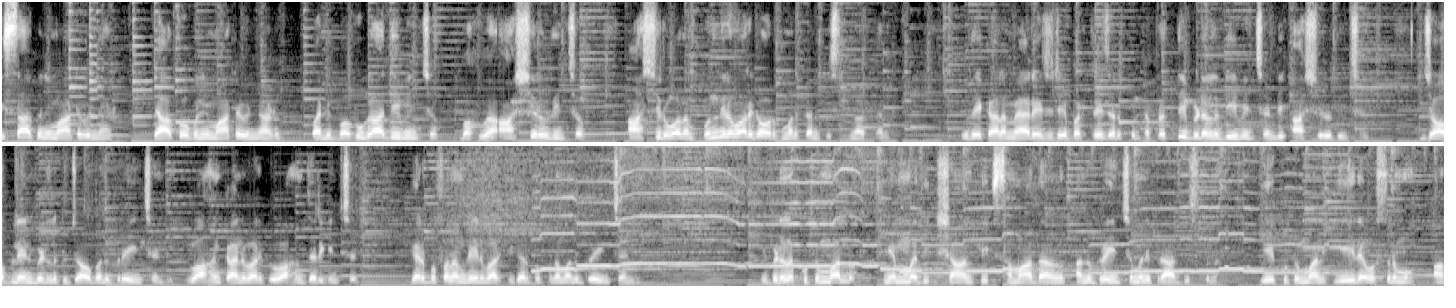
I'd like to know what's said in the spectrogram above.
ఇస్సాకు నీ మాట విన్నాడు యాకోబు నీ మాట విన్నాడు. వారిని బహుగా దీవించావు బహుగా ఆశీర్వదించావు ఆశీర్వాదం పొందిన వారుగా వరకు మనకు కనిపిస్తున్నారు తండ్రి. ఉదయకాల మ్యారేజ్ డే బర్త్డే జరుపుకుంటున్న ప్రతి బిడ్డలను దీవించండి ఆశీర్వదించండి. జాబ్ లేని బిడ్డలకు జాబ్ అనుగ్రహించండి. వివాహం కాని వారికి వివాహం జరిగించండి. గర్భఫలం లేని వారికి గర్భఫలం అనుగ్రహించండి. ఈ బిడ్డల కుటుంబాల్లో నెమ్మది శాంతి సమాధానం అనుగ్రహించమని ప్రార్థిస్తున్నాను ఏ కుటుంబానికి ఏది అవసరమో ఆ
